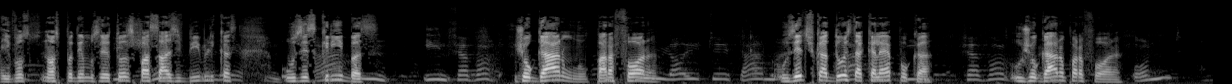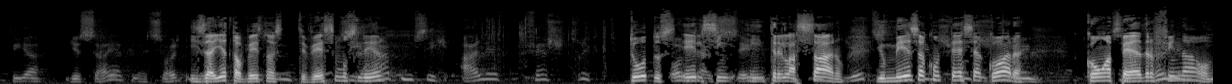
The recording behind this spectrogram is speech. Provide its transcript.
E nós podemos ler todas as passagens bíblicas. Os escribas jogaram para fora. Os edificadores daquela época o jogaram para fora. Isaías, talvez nós devêssemos ler. Todos eles se entrelaçaram. E o mesmo acontece agora com a pedra final.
